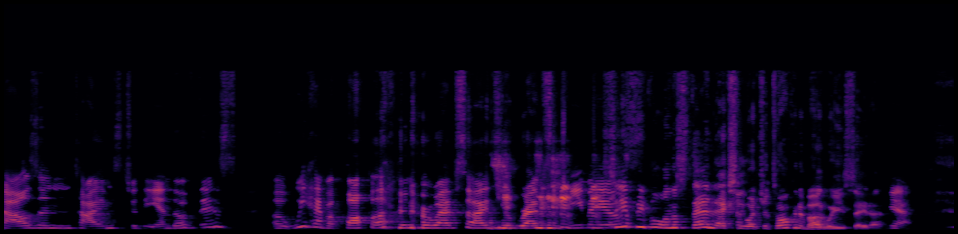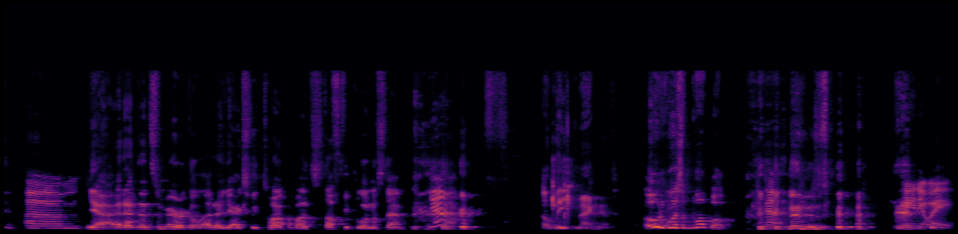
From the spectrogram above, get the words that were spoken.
thousand times to the end of this. Uh, we have a pop up in our website to grab some emails. See if people understand actually what you're talking about when you say that. Yeah. Um, Yeah, that, that's a miracle. eh, That you actually talk about stuff people understand. yeah. Elite magnet. Oh, it was a pop up. anyway,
